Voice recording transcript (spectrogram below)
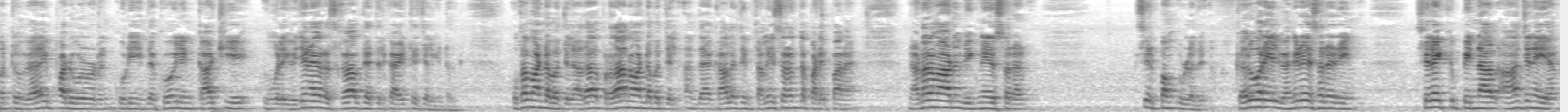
மற்றும் வேலைப்பாடுகளுடன் கூடிய இந்த கோயிலின் காட்சியை உங்களை விஜயநகர சகாப்தத்திற்கு அழைத்துச் செல்கின்றது. முகமண்டபத்தில் அதாவது பிரதான மண்டபத்தில் அந்த காலத்தின் தலை சிறந்த படைப்பான நடனமாடும் விக்னேஸ்வரர் சிற்பம் உள்ளது. கருவறையில் வெங்கடேஸ்வரரின் சிலைக்கு பின்னால் ஆஞ்சநேயர்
